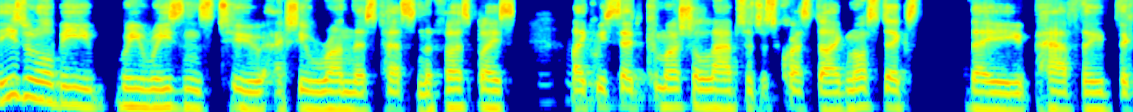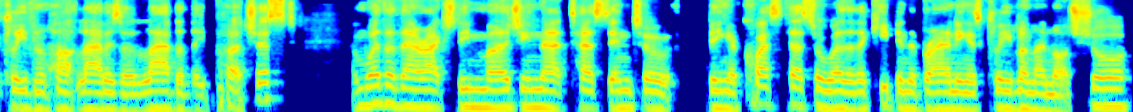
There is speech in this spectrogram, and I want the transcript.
these would all be, reasons to actually run this test in the first place. Mm-hmm. Like we said, commercial labs such as Quest Diagnostics, they have the, the Cleveland Heart Lab is a lab that they purchased. And whether they're actually merging that test into being a Quest test or whether they're keeping the branding as Cleveland, I'm not sure.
